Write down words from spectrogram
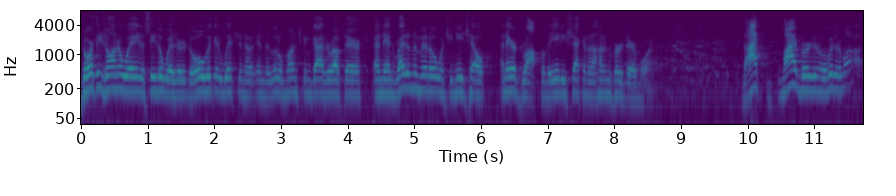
Dorothy's on her way to see the wizard. The old wicked witch and the, and the little munchkin guys are out there. And then right in the middle, when she needs help, an airdrop from the 82nd and 101st Airborne. Not my version of the Wizard of Oz.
